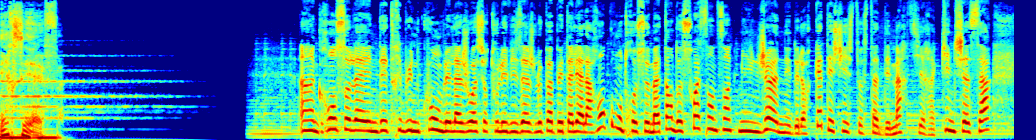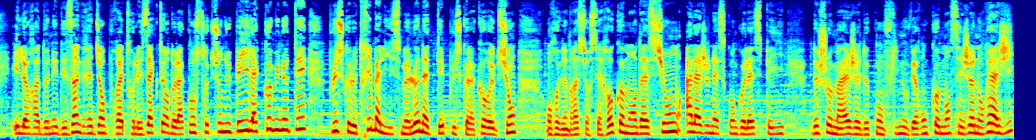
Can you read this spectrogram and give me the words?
RCF. Un grand soleil, des tribunes combles et la joie sur tous les visages. Le pape est allé à la rencontre ce matin de 65 000 jeunes et de leurs catéchistes au stade des martyrs à Kinshasa. Il leur a donné des ingrédients pour être les acteurs de la construction du pays, la communauté, plus que le tribalisme, l'honnêteté, plus que la corruption. On reviendra sur ses recommandations à la jeunesse congolaise, pays de chômage et de conflits. Nous verrons comment ces jeunes ont réagi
